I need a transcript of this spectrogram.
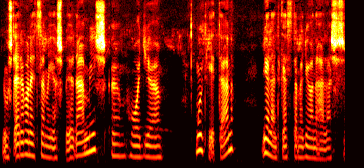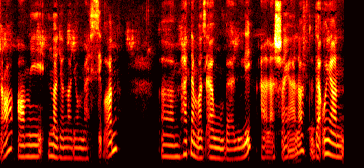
Most erre van egy személyes példám is, hogy múlt héten jelentkeztem egy olyan állásra, ami nagyon-nagyon messzi van. Hát nem az EU-n belüli állásajánlat, de olyan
